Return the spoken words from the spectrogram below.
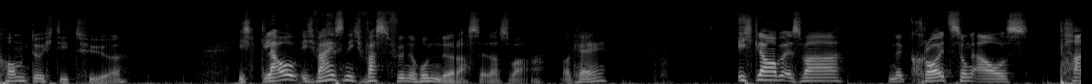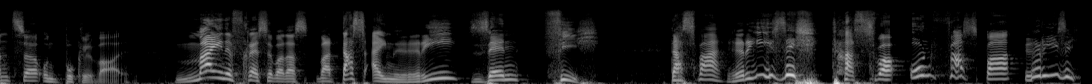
kommt durch die Tür. Ich glaube, ich weiß nicht, was für eine Hunderasse das war, okay? Ich glaube, es war eine Kreuzung aus Panzer und Buckelwal. Meine Fresse war das, war das ein Riesenviech. Das war riesig. Das war unfassbar riesig.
